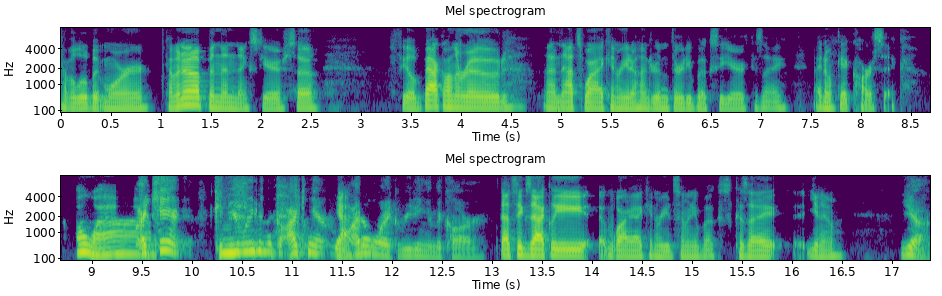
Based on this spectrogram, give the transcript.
have a little bit more coming up, and then next year. So feel back on the road, and that's why I can read 130 books a year because I I don't get car sick. Oh wow! I can't. Can you read in the car? I can't. Yeah, I don't like reading in the car. That's exactly why I can read so many books because I, you know, yeah,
